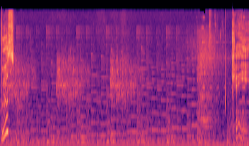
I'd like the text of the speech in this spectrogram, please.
Was? Okay.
